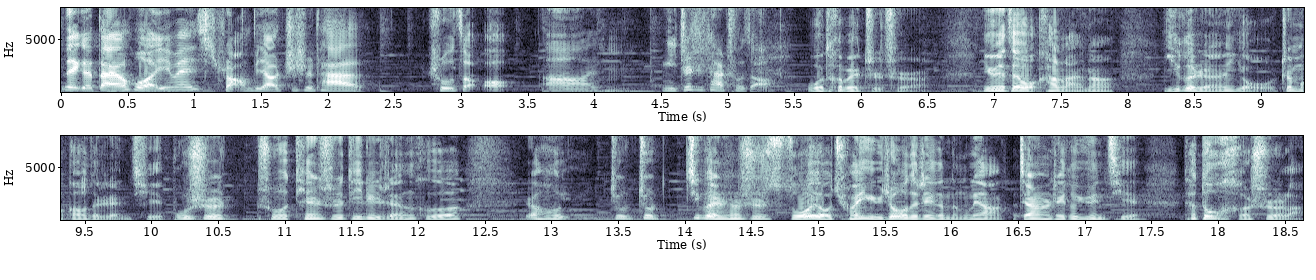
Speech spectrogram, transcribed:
那个带货，因为爽比较支持他出走。啊、你支持他出走？我特别支持，因为在我看来呢，一个人有这么高的人气，不是说天时地利人和，然后就就基本上是所有全宇宙的这个能量加上这个运气，他都合适了。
